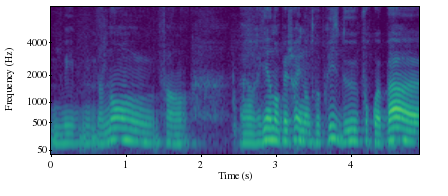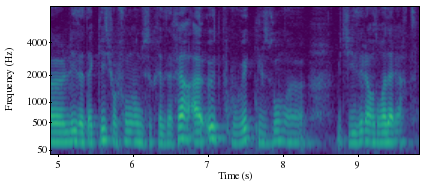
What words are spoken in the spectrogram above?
mais maintenant, enfin, euh, rien n'empêchera une entreprise de, pourquoi pas, euh, les attaquer sur le fondement du secret des affaires, à eux de prouver qu'ils ont euh, utilisé leur droit d'alerte.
